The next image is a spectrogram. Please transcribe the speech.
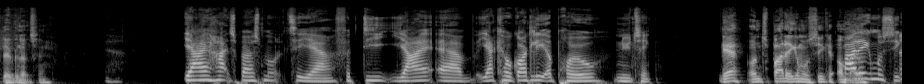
Bliver vi nødt til. Jeg har et spørgsmål til jer, fordi jeg er, jeg kan jo godt lide at prøve nye ting. Ja, und bare det ikke er musik. Og Bare mad. det ikke er musik.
